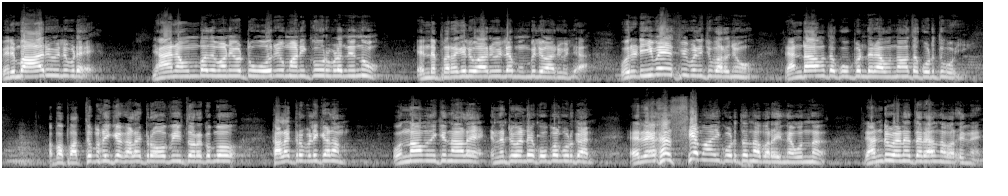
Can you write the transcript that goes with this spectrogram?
വരുമ്പോ ആരുമില്ല ഇവിടെ. ഞാൻ ഒമ്പത് മണി തൊട്ട് ഒരു മണിക്കൂർ ഇവിടെ നിന്നു. എന്റെ പിറകിലും ആരുമില്ല മുമ്പിലും ആരുമില്ല. ഒരു ഡിവൈഎസ്പി വിളിച്ചു പറഞ്ഞു രണ്ടാമത്തെ കൂപ്പൺ തരാം ഒന്നാമത്തെ കൊടുത്തുപോയി അപ്പൊ പത്ത് മണിക്ക് കളക്ടർ ഓഫീസ് തുറക്കുമ്പോൾ കളക്ടർ വിളിക്കണം ഒന്നാമത് നിൽക്കുന്ന ആളെ എന്നിട്ട് വേണ്ടേ കൂപ്പൺ കൊടുക്കാൻ? രഹസ്യമായി കൊടുത്തെന്നാ പറയുന്നത് ഒന്ന് രണ്ട് വേണേ തരാമെന്നാ പറയുന്നത്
